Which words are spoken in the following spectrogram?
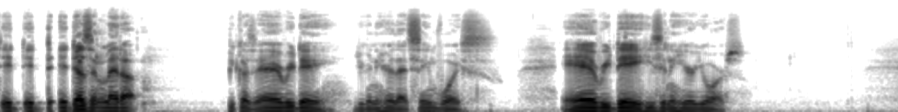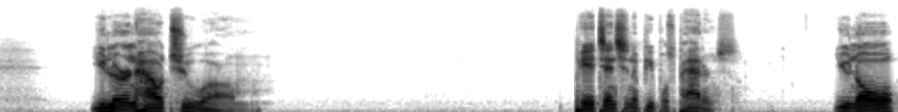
it it, it doesn't let up because every day you're gonna hear that same voice. Every day he's gonna hear yours you learn how to um, pay attention to people's patterns. You know,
